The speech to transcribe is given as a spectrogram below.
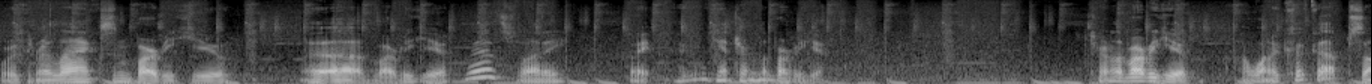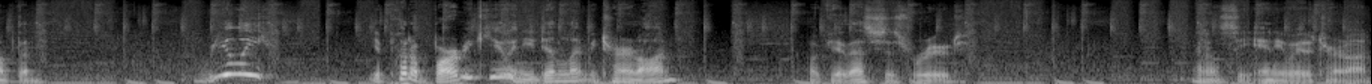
where we can relax and barbecue. Uh, uh barbecue. That's funny. Wait, we can't turn on the barbecue. Turn on the barbecue. I want to cook up something. Really? You put a barbecue and you didn't let me turn it on? Okay, that's just rude. I don't see any way to turn on.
